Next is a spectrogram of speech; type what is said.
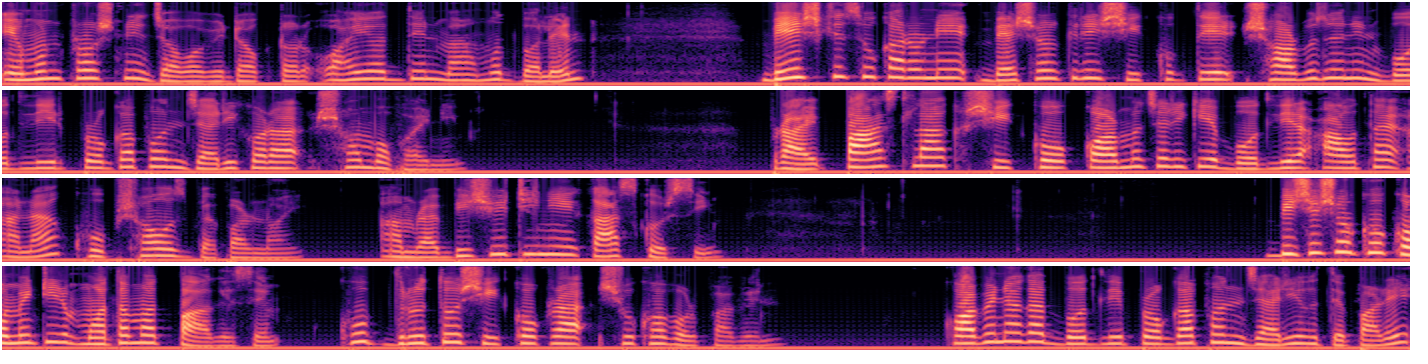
এমন প্রশ্নের জবাবে ডক্টর ওয়াহিউদ্দিন মাহমুদ বলেন, বেশ কিছু কারণে বেসরকারি শিক্ষকদের সর্বজনীন বদলির প্রজ্ঞাপন জারি করা সম্ভব হয়নি। প্রায় পাঁচ লাখ শিক্ষক কর্মচারীকে বদলির আওতায় আনা খুব সহজ ব্যাপার নয়। আমরা বিষয়টি নিয়ে কাজ করছি। বিশেষজ্ঞ কমিটির মতামত পাওয়া গেছে। খুব দ্রুত শিক্ষকরা সুখবর পাবেন। কবে নাগাদ বদলি প্রজ্ঞাপন জারি হতে পারে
